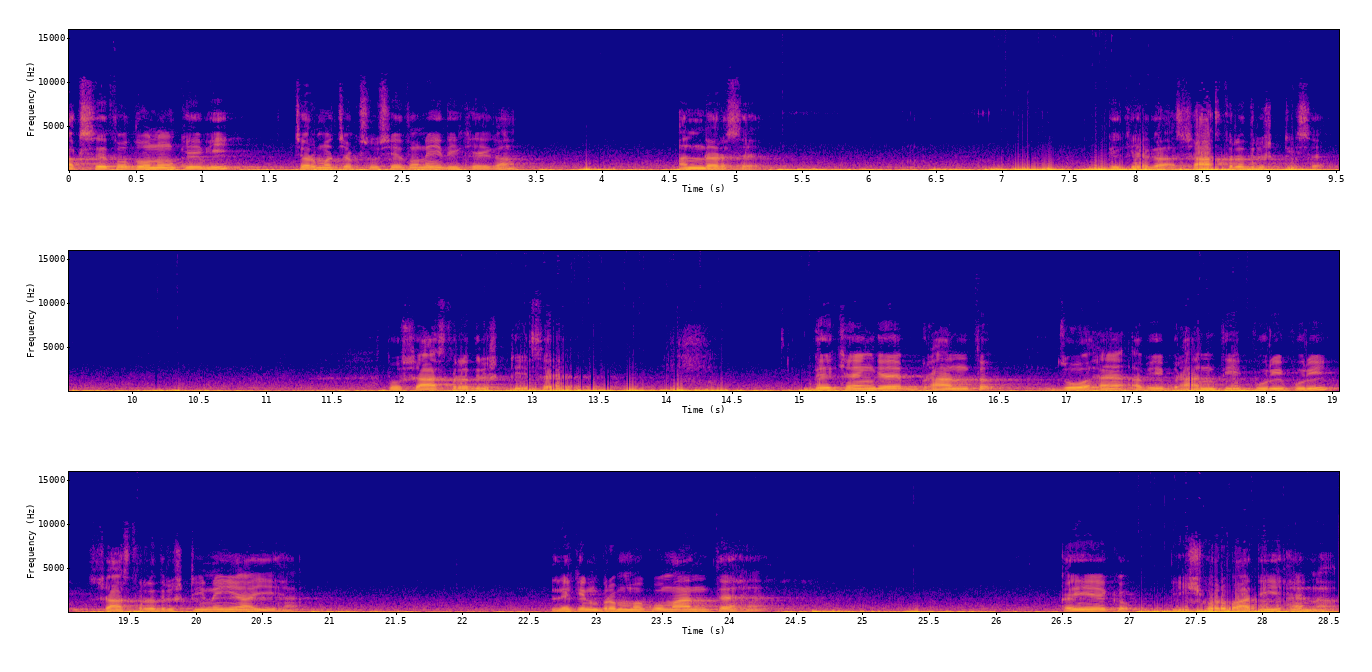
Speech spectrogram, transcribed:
आँख से तो दोनों के भी चर्म चक्षु से तो नहीं दिखेगा अंदर से। दिखेगा शास्त्र दृष्टि से। तो शास्त्र दृष्टि से देखेंगे भ्रांत जो है, अभी भ्रांति पूरी पूरी शास्त्र दृष्टि नहीं आई है। लेकिन ब्रह्म को मानते हैं। कहीं एक ईश्वरवादी है ना,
